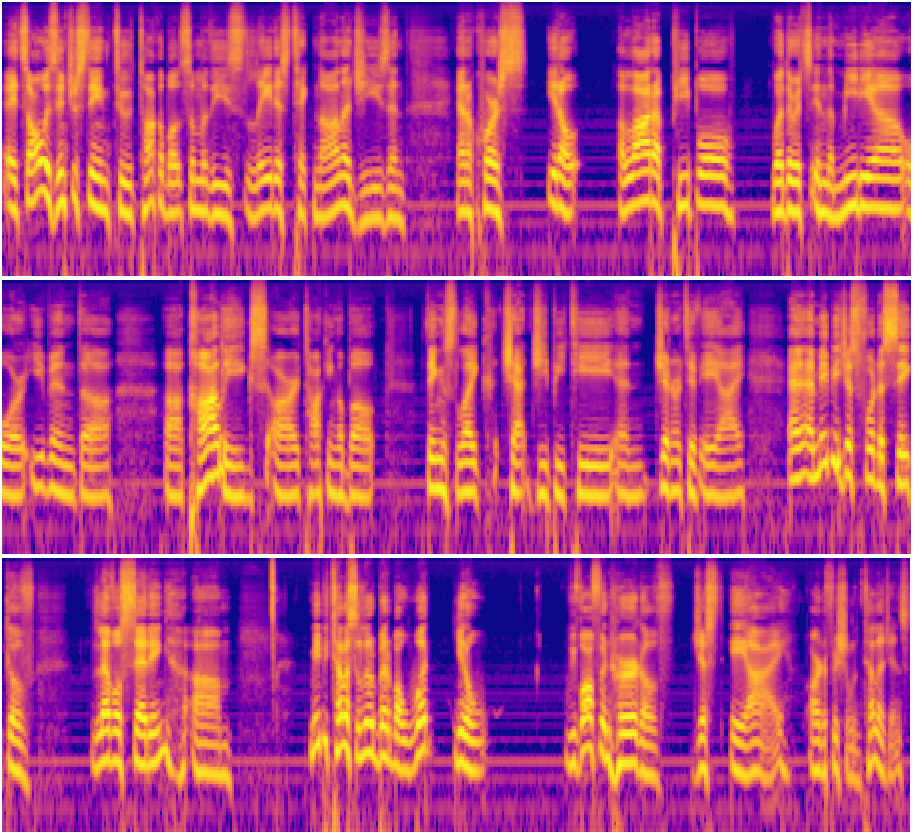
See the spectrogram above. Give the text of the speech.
it's always interesting to talk about some of these latest technologies, and and of course, you know, a lot of people, whether it's in the media or even the uh, colleagues, are talking about things like Chat GPT and generative AI, and, and maybe just for the sake of level setting, um, maybe tell us a little bit about what you know we've often heard of just AI, artificial intelligence,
